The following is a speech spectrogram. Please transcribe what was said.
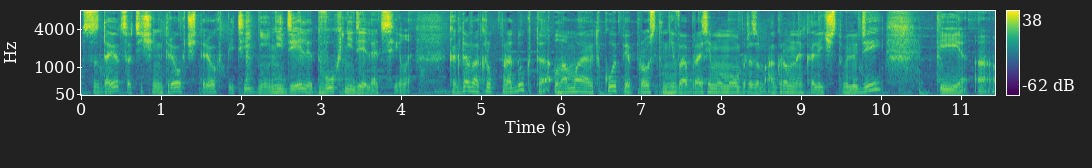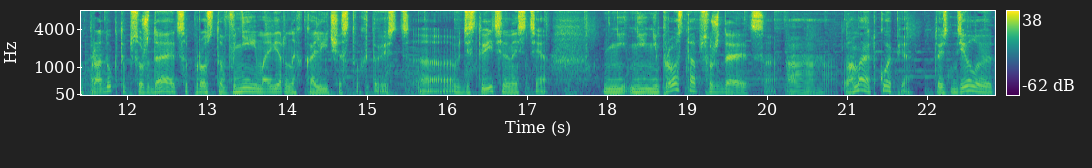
Создается в течение трех, четырех, пяти дней, недели, двух недель от силы. Когда вокруг продукта ломают копии просто невообразимым образом огромное количество людей, и а, продукт обсуждается просто в неимоверных количествах. То есть а, в действительности не, не, не просто обсуждается, а ломают копии. То есть делают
